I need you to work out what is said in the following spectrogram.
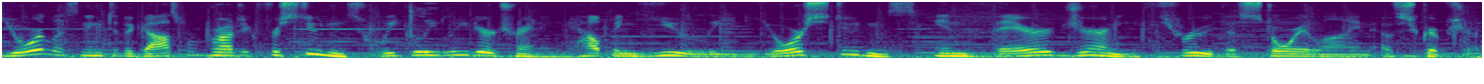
You're listening to the Gospel Project for Students weekly leader training, helping you lead your students in their journey through the storyline of Scripture.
